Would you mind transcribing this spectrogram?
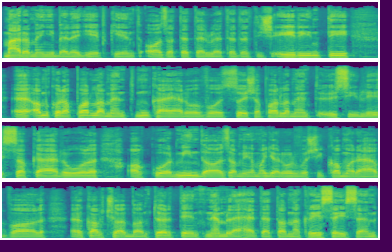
már amennyiben egyébként az a te területedet is érinti. Amikor a parlament munkájáról volt szó, és a parlament őszi ülésszakáról, akkor mindaz, ami a Magyar Orvosi Kamarával kapcsolatban történt, nem lehetett annak része, hiszen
